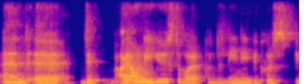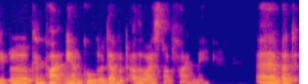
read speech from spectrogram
and uh, the, I only use the word Kundalini because people can find me on Google. They would otherwise not find me. Uh, but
